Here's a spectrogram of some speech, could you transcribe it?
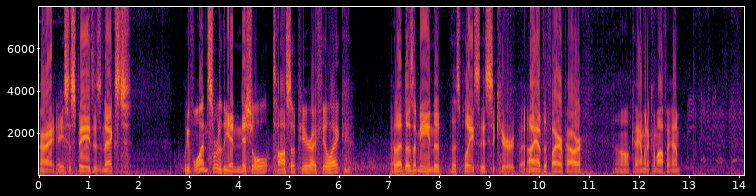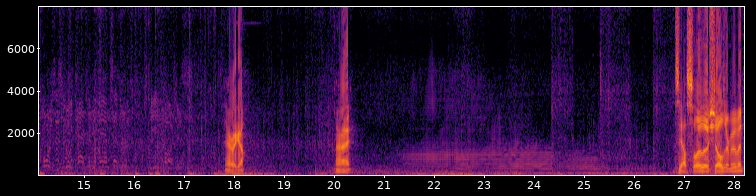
All right, Ace of Spades is next. We've won sort of the initial toss-up here, I feel like. Well, that doesn't mean that this place is secured, but I have the firepower. Oh, okay, I'm going to come off of him. There we go. All right. See how slow those shells are moving?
